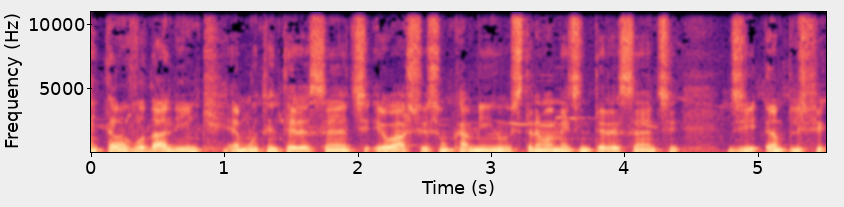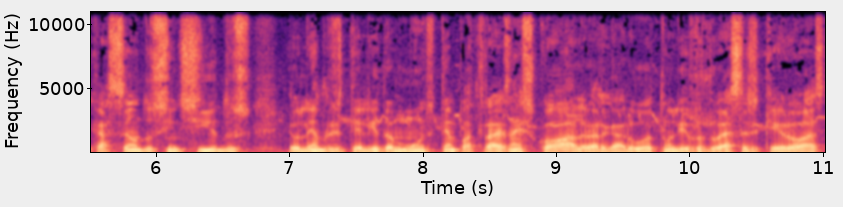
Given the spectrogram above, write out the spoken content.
Então eu vou dar link, é muito interessante, eu acho isso um caminho extremamente interessante de amplificação dos sentidos. Eu lembro de ter lido há muito tempo atrás, na escola, eu era garoto, um livro do Essa de Queiroz,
